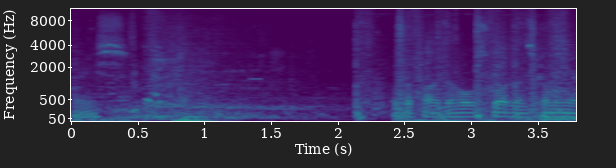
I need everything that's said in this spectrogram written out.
Thanks. What the fuck? The whole squadron's coming in,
